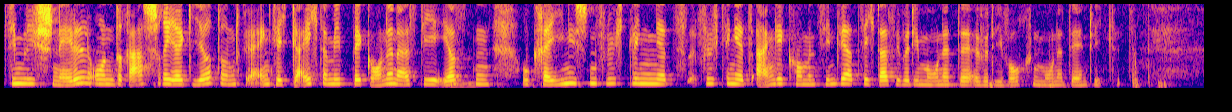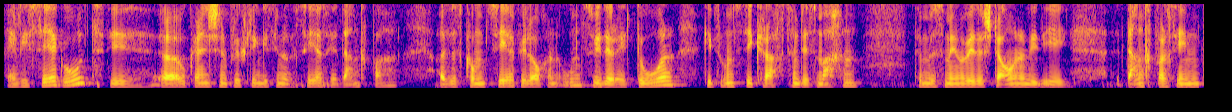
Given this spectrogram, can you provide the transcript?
ziemlich schnell und rasch reagiert und eigentlich gleich damit begonnen, als die ersten mhm. ukrainischen Flüchtlinge jetzt, Flüchtlinge jetzt angekommen sind. Wie hat sich das über die Monate, über die Wochen, Monate entwickelt? Eigentlich sehr gut. Die äh, ukrainischen Flüchtlinge sind auch sehr, sehr dankbar. Also es kommt sehr viel auch an uns wieder retour, gibt uns die Kraft zum das machen. Da müssen wir immer wieder staunen, wie die dankbar sind.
